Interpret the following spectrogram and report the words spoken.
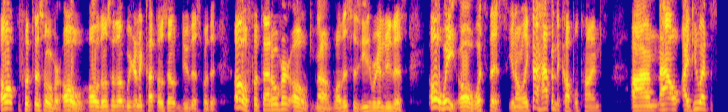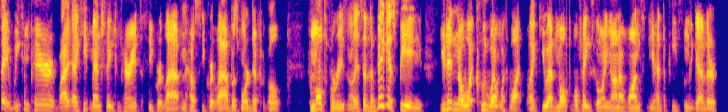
Oh, flip this over. Oh, oh, those are the we're gonna cut those out and do this with it. Oh, flip that over. Oh, no, well, this is easy. We're gonna do this. Oh, wait. Oh, what's this? You know, like that happened a couple times. Um, now I do have to say we compare. I, I keep mentioning comparing it to Secret Lab and how Secret Lab was more difficult for multiple reasons. They said the biggest being you didn't know what clue went with what. Like you had multiple things going on at once, and you had to piece them together.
